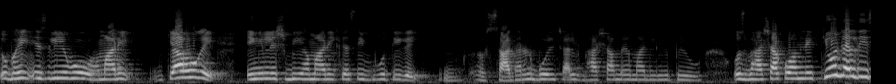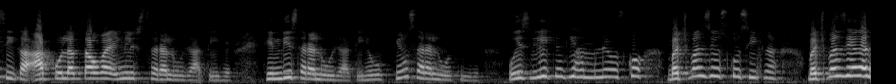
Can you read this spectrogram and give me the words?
तो भाई इसलिए वो हमारी, क्या हो गई? इंग्लिश भी हमारी कैसी होती गई? साधारण बोलचाल भाषा में हमारे लिए प्रयोग उस भाषा को हमने क्यों जल्दी सीखा? आपको लगता होगा इंग्लिश सरल हो जाती है, हिंदी सरल हो जाती है, वो क्यों सरल होती है? वो इसलिए क्योंकि हमने उसको, बचपन से उसको सीखना। बचपन से अगर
